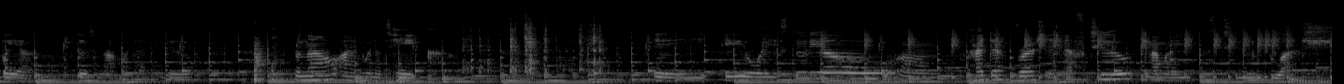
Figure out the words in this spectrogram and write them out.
But yeah, there's not much I can do. So now I'm gonna take a AOA Studio um, high def brush in F2 and I'm gonna use this to blush.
